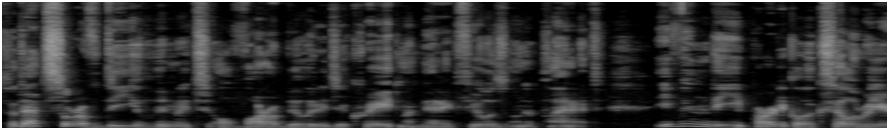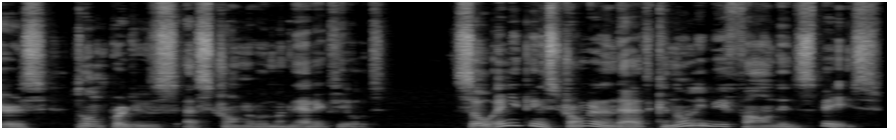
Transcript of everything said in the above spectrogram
So that's sort of the limit of our ability to create magnetic fields on the planet. Even the particle accelerators don't produce as strong of a magnetic field. So anything stronger than that can only be found in space.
